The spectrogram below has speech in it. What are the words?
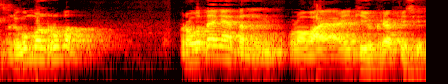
Niku pun ruwet. Ruwetnya ngeten, kalau wayahe geografis ya.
